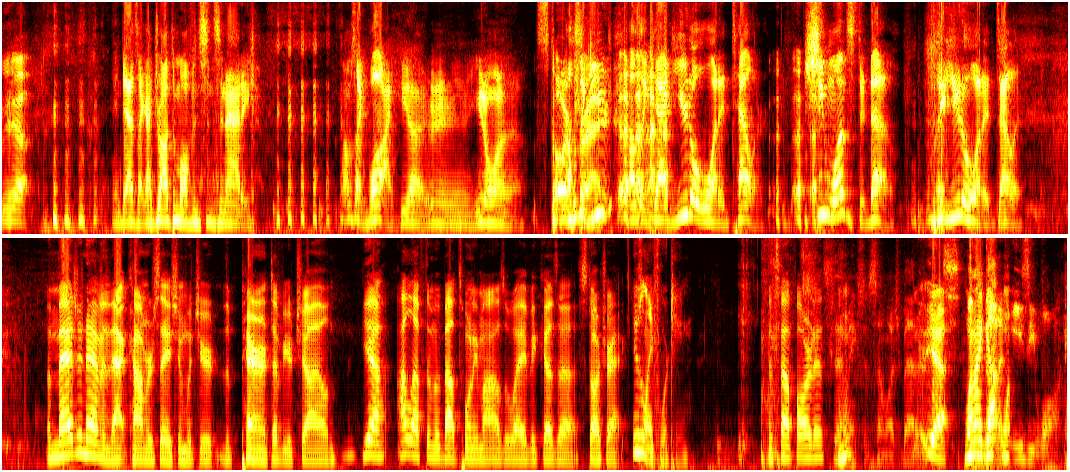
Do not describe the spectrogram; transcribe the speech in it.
Yeah. And Dad's like, "I dropped him off in Cincinnati." I was like, "Why?" Yeah, uh, you don't want to know. Star I was Trek. like, you, I was like, Dad, you don't want to tell her. She wants to know, but you don't want to tell her. Imagine having that conversation with your the parent of your child. Yeah, I left them about 20 miles away because uh Star Trek. He was only fourteen. That's how far it is. That hmm? makes it so much better. Yeah. When I Not got an one, easy walk.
